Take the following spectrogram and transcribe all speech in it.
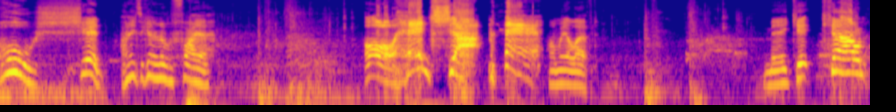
Oh, shit. I need to get another fire. Oh, headshot! How many left? Make it count!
